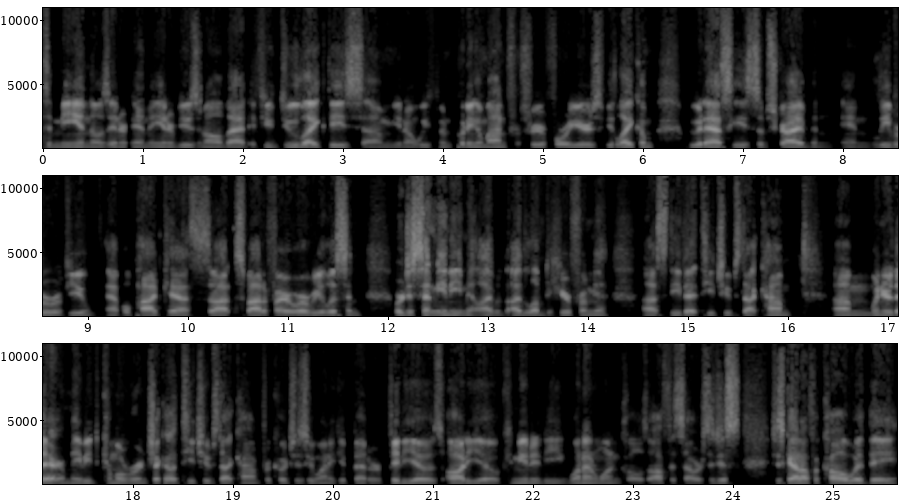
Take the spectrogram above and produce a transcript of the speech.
to me and those inter- and the interviews and all that. If you do like these, um, you know, we've been putting them on for three or four years. If you like them, we would ask you to subscribe and, and leave a review, Apple Podcasts, Spotify, or wherever you listen, or just send me an email. I would, I'd love to hear from you. Uh, Steve at teachhoops.com. Um, when you're there, maybe come over and check out teachhoops.com for coaches who want to get better videos, audio, community, one-on-one calls, office hours. I just, just got off a call with a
